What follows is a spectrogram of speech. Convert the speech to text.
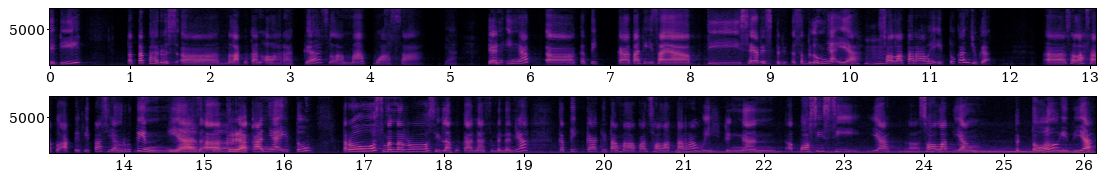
jadi tetap harus uh, melakukan olahraga selama puasa ya dan ingat uh, ketika tadi saya di series sebelumnya ya Mm-mm. sholat tarawih itu kan juga uh, salah satu aktivitas yang rutin Iya, ya uh, betul. gerakannya itu terus menerus dilakukan nah sebenarnya ketika kita melakukan sholat tarawih dengan uh, posisi ya uh, sholat yang betul gitu ya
